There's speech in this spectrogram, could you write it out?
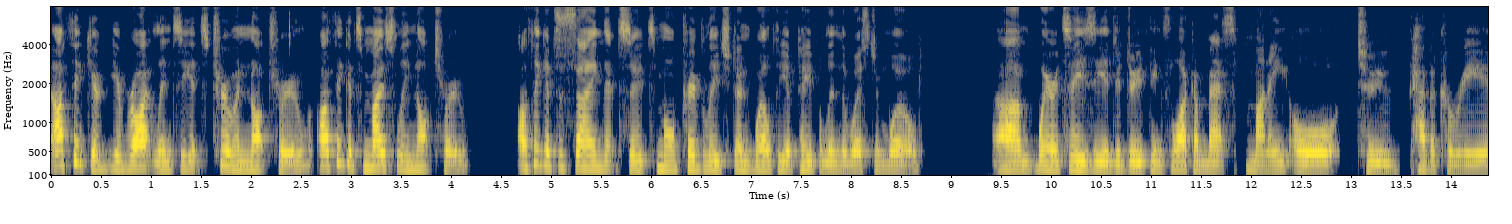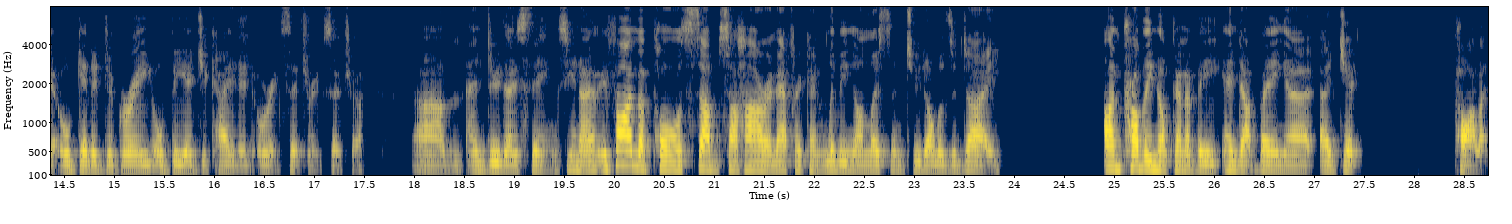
I think you're you're right, Lindsay. It's true and not true. I think it's mostly not true. I think it's a saying that suits more privileged and wealthier people in the Western world, um, where it's easier to do things like amass money or to have a career or get a degree or be educated or etc. etc. Um, and do those things. You know, if I'm a poor sub-Saharan African living on less than two dollars a day, I'm probably not going to be end up being a, a jet pilot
